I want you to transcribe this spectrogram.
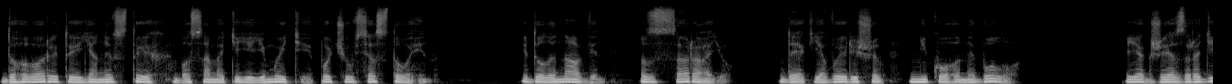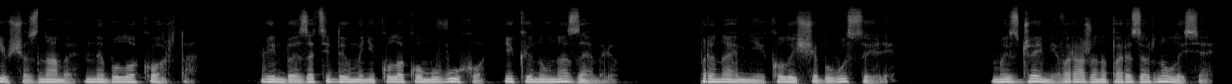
Договорити я не встиг, бо саме тієї миті почувся стогін. І долинав він з сараю, де, як я вирішив, нікого не було. Як же я зрадів, що з нами не було корта. Він би зацідив мені кулаком у вухо і кинув на землю, принаймні, коли ще був у силі. Ми з Джеймі вражено перезирнулися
